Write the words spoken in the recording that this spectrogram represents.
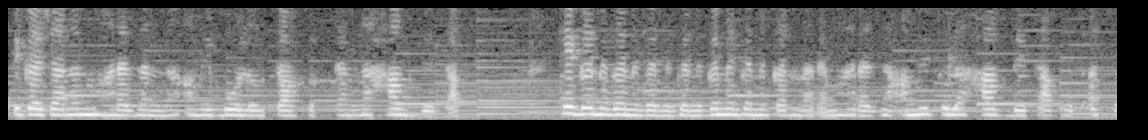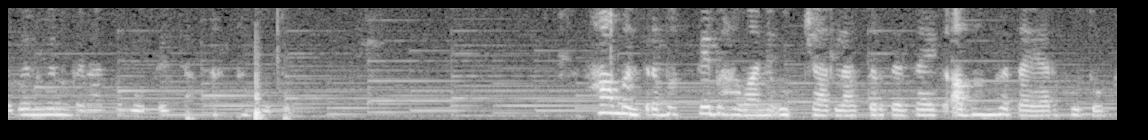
श्री गजानन महाराजांना आम्ही बोलवतो आहोत त्यांना हाक देत आहोत. हे गण गण गण गण करणाऱ्या महाराजा आम्ही तुला हाक देत आहोत असं गणगण गणात बोतेचा अर्थ होतो. हा मंत्र भक्तिभावाने उच्चारला तर त्याचा एक अभंग तयार होतो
